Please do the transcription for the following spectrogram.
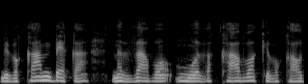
me wakambeka na dhava mo dhakava ke wakao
